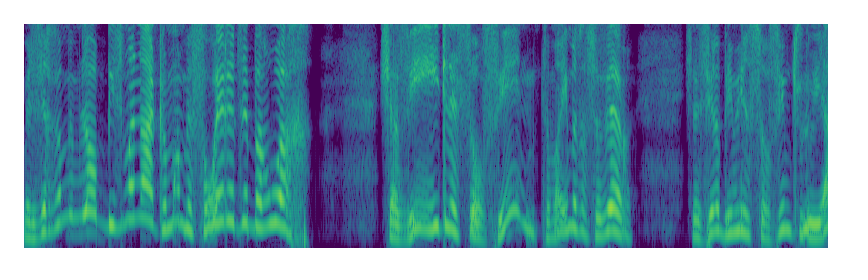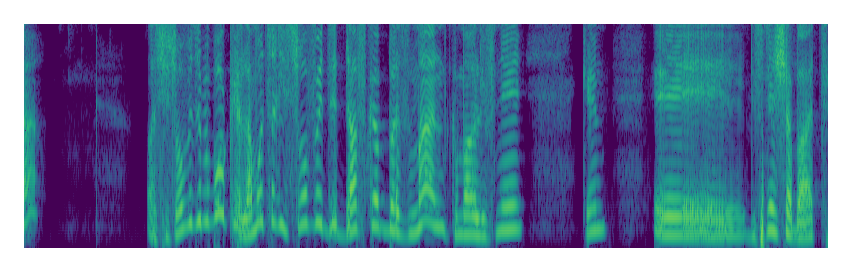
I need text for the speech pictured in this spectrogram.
ולפי חכמים לא, בזמנה, כלומר מפורר את זה ברוח. שביעית לשורפין, כלומר אם אתה סובר שלפי רבי מאיר שורפים תלויה, אז תשרוף את זה בבוקר, למה צריך לשרוף את זה דווקא בזמן, כלומר לפני, כן, אה, לפני שבת,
